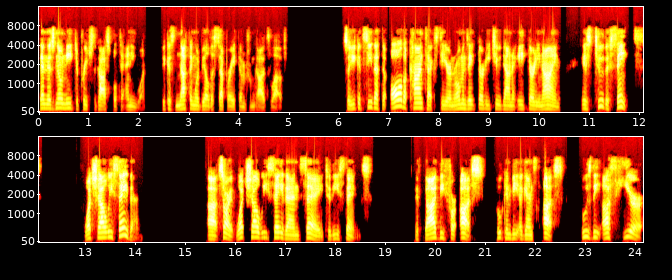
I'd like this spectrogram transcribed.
then there's no need to preach the gospel to anyone because nothing would be able to separate them from God's love. So you could see that the, all the context here in Romans 8:32 down to 8:39 is to the saints. What shall we say then? Uh, sorry, what shall we say then say to these things? If God be for us, who can be against us? Who's the us here?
